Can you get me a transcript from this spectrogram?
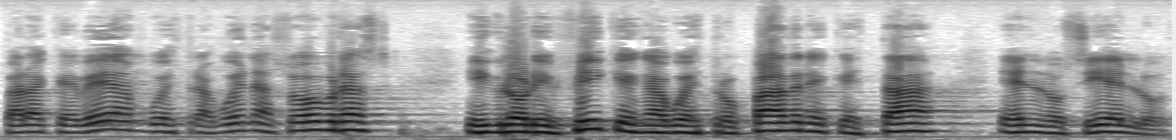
para que vean vuestras buenas obras y glorifiquen a vuestro Padre que está en los cielos.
